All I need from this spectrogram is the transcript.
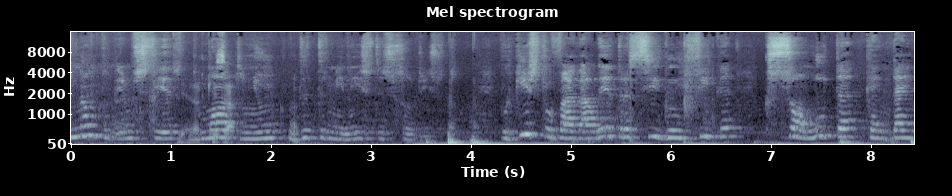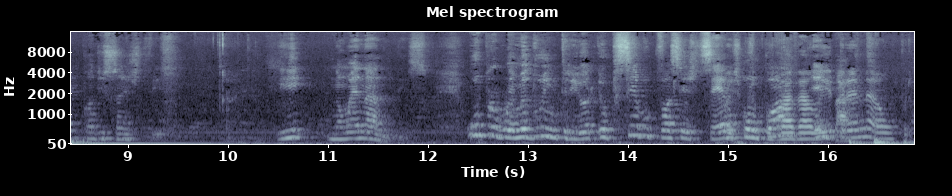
Não podemos ser, de modo nenhum, deterministas sobre isto. Porque isto levado à letra significa que só luta quem tem condições de vida. E não é nada. O problema do interior, eu percebo o que vocês disseram, Mas concordo à letra, não, porque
